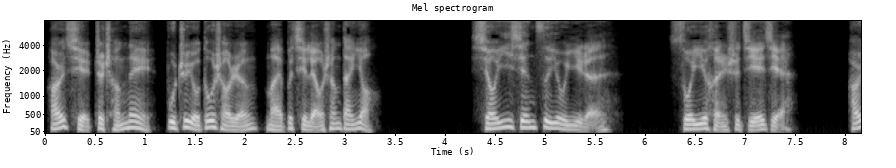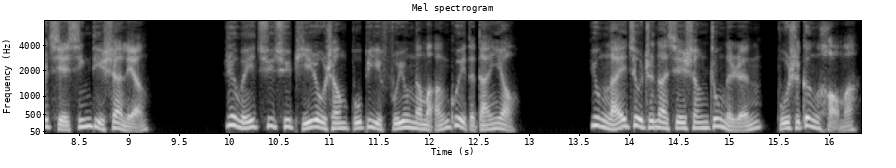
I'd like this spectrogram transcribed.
而且这城内不知有多少人买不起疗伤丹药。小医仙自幼一人，所以很是节俭，而且心地善良，认为区区皮肉伤不必服用那么昂贵的丹药，用来救治那些伤重的人不是更好吗？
